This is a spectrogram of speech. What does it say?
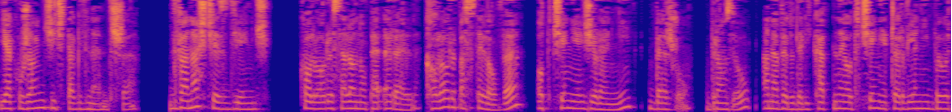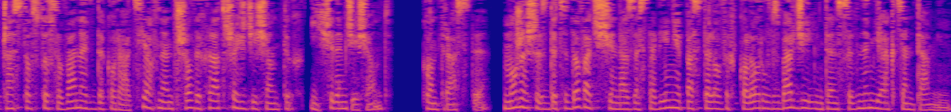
Jak urządzić tak wnętrze? 12 zdjęć. Kolory salonu PRL. Kolory pastelowe, odcienie zieleni, beżu, brązu, a nawet delikatne odcienie czerwieni były często stosowane w dekoracjach wnętrzowych lat 60. i 70. Kontrasty. Możesz zdecydować się na zestawienie pastelowych kolorów z bardziej intensywnymi akcentami,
